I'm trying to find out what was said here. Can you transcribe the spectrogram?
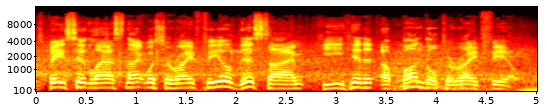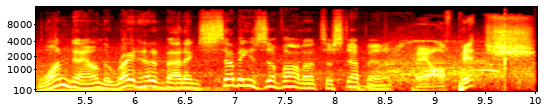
His base hit last night was to right field. This time he hit it a bundle to right field. One down, the right-handed batting Seby Zavala to step in. Payoff pitch.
